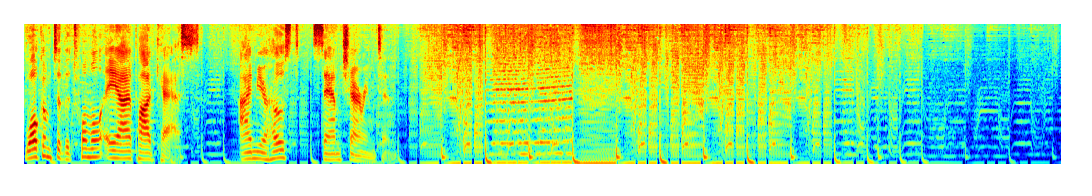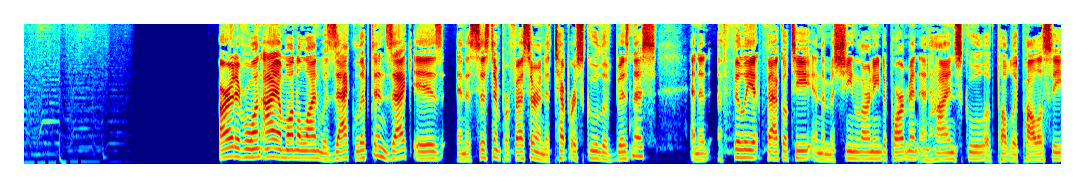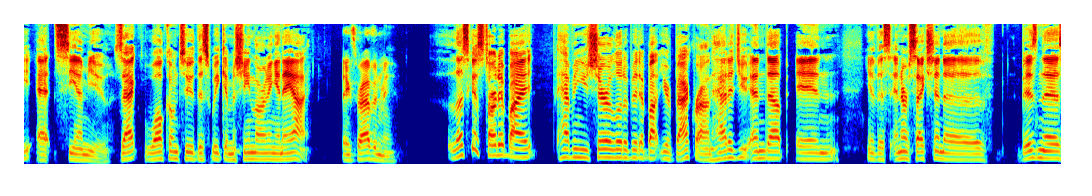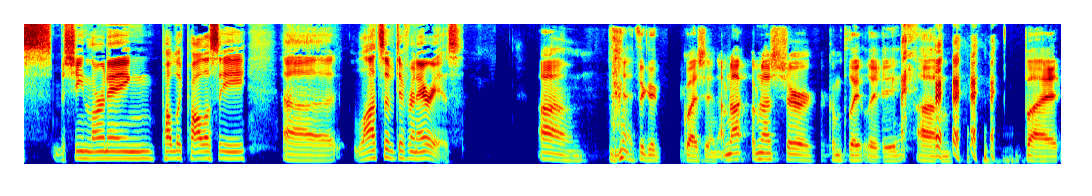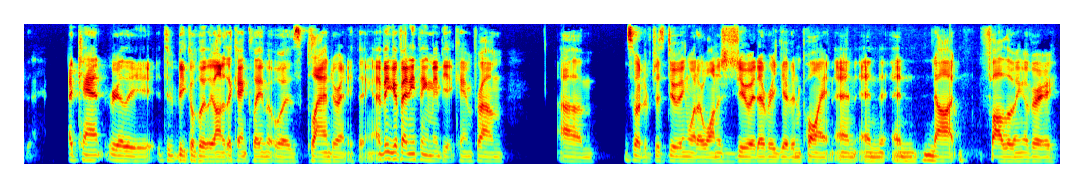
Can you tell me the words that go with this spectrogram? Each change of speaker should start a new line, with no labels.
Welcome to the TWIML AI Podcast. I'm your host, Sam Charrington. All right, everyone. I am on the line with Zach Lipton. Zach is an assistant professor in the Tepper School of Business and an affiliate faculty in the Machine Learning Department and Heinz School of Public Policy at CMU. Zach, welcome to This Week in Machine Learning and AI.
Thanks for having me.
Let's get started by having you share a little bit about your background. How did you end up in you know this intersection of business, machine learning, public policy, uh, lots of different areas?
Um, that's a good question. I'm not I'm not sure completely, um, but I can't really, to be completely honest, I can't claim it was planned or anything. I think if anything, maybe it came from um, sort of just doing what I wanted to do at every given point and and and not following a very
